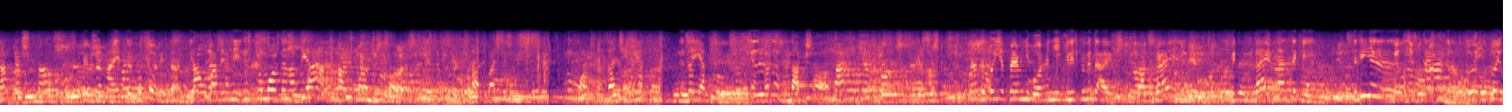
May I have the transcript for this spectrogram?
Нам Ви вже маєте готові, так? Я у вас можна написати, на що що. Бачите, листу можна. Значить, не даємо. Інакше. Та, то є певні органи, які відповідають. Відповідає, в нас такий. Рада, той,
